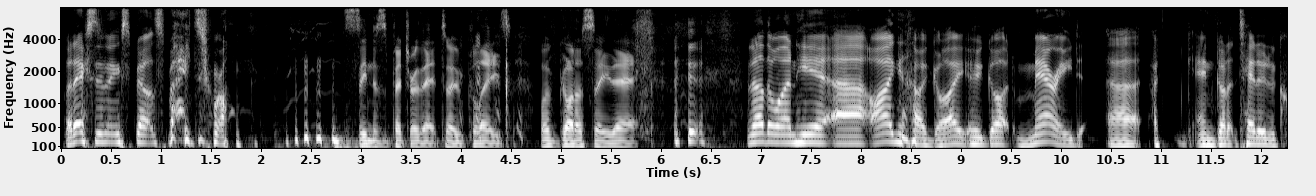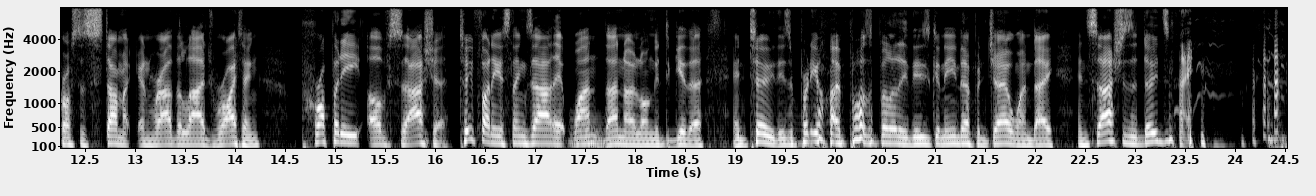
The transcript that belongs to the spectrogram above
but accidentally spelt Spades wrong. Send us a picture of that too, please. We've got to see that. Another one here. Uh, I know a guy who got married uh, and got it tattooed across his stomach in rather large writing property of Sasha. Two funniest things are that one, they're no longer together, and two, there's a pretty high possibility that he's going to end up in jail one day, and Sasha's a dude's name.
